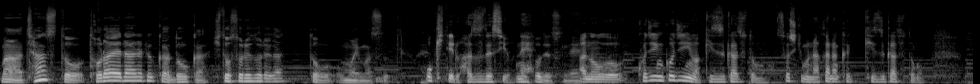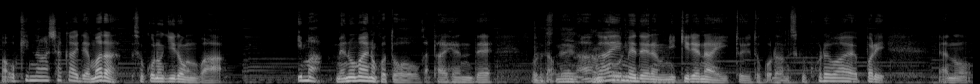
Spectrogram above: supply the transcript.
まあ、チャンスと捉えられるかどうか人それぞれがと思います。起きてるはずですよね。そうですね。あの個人個人は気づかずとも組織もなかなか気づかずとも、まあ、沖縄社会ではまだそこの議論は今目の前のことが大変でね、長い目で見切れないというところなんですけどこれはやっぱりあの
